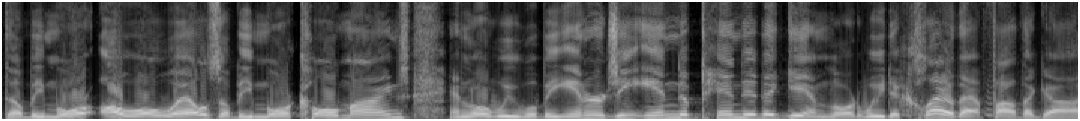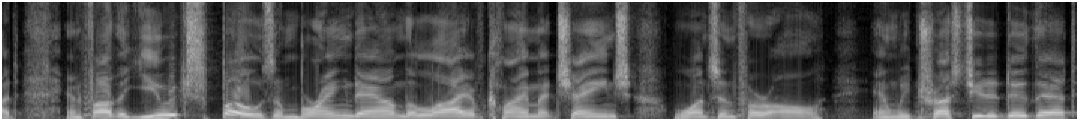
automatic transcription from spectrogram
There'll be more oil wells, there'll be more coal mines, and Lord, we will be energy independent again, Lord. We declare that, Father God. And Father, you expose and bring down the lie of climate change once and for all. And we trust you to do that,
